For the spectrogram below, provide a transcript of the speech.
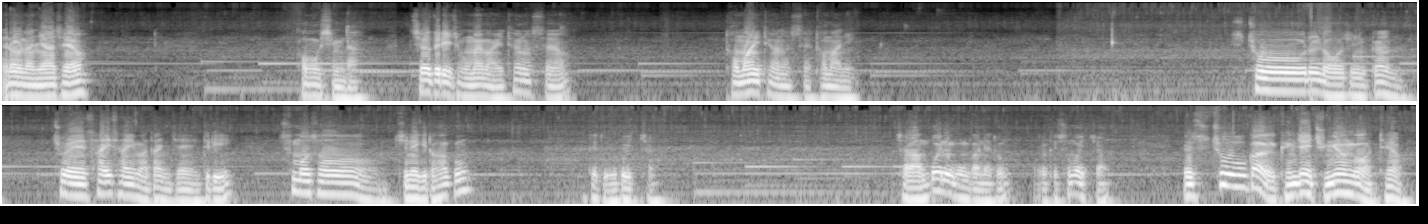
여러분 안녕하세요. 거북입니다. 치어들이 정말 많이 태어났어요. 더 많이 태어났어요. 더 많이. 수초를 넣어주니까 수초의 사이사이마다 이제 애들이 숨어서 지내기도 하고 이렇게 놀고 있죠. 잘 안 보이는 공간에도 이렇게 숨어 있죠. 수초가 굉장히 중요한 것 같아요.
